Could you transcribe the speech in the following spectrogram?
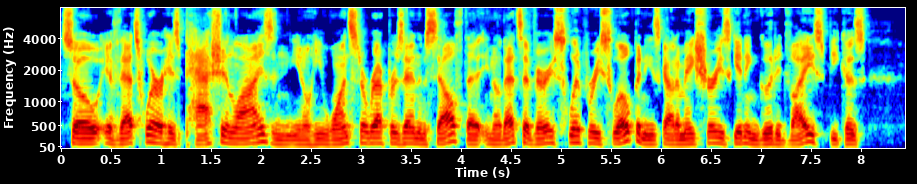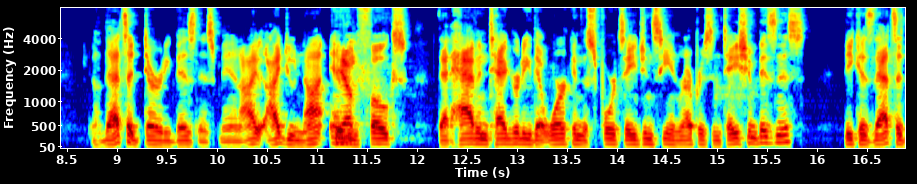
So if that's where his passion lies and you know he wants to represent himself that you know that's a very slippery slope and he's got to make sure he's getting good advice because that's a dirty business, man. I I do not envy yep. folks that have integrity that work in the sports agency and representation business because that's a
